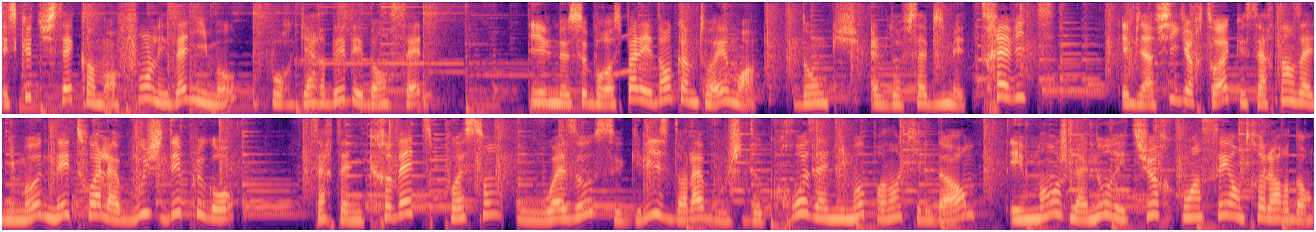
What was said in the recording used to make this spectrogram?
Est-ce que tu sais comment font les animaux pour garder des dents saines? Ils ne se brossent pas les dents comme toi et moi, donc elles doivent s'abîmer très vite. Eh bien, figure-toi que certains animaux nettoient la bouche des plus gros. Certaines crevettes, poissons ou oiseaux se glissent dans la bouche de gros animaux pendant qu'ils dorment et mangent la nourriture coincée entre leurs dents.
